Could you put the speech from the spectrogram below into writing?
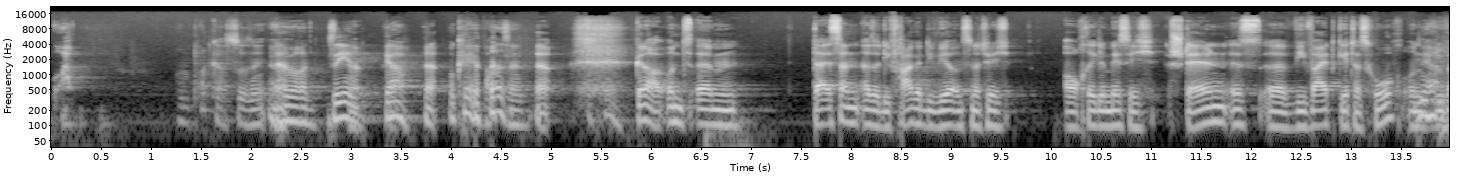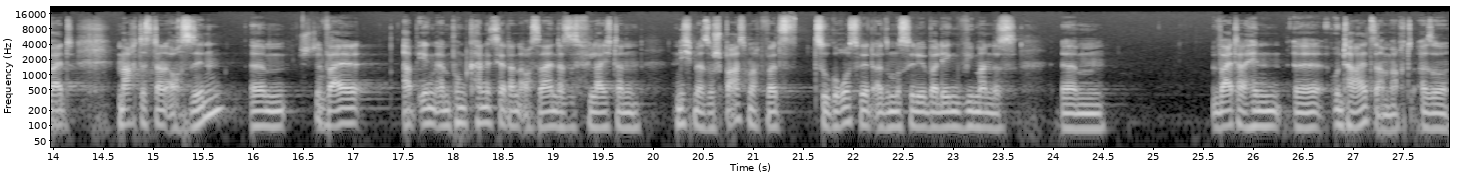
Boah. Um einen Podcast zu sehen, hören, sehen. Ja. Ja. Okay, Wahnsinn. Ja, genau. Und ähm, da ist dann, also die Frage, die wir uns natürlich auch regelmäßig stellen, ist, äh, wie weit geht das hoch und Ja. wie weit macht es dann auch Sinn? Ähm. Weil ab irgendeinem Punkt kann es ja dann auch sein, dass es vielleicht dann nicht mehr so Spaß macht, weil es zu groß wird. Also musst du dir überlegen, wie man das ähm, weiterhin äh, unterhaltsam macht. Also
